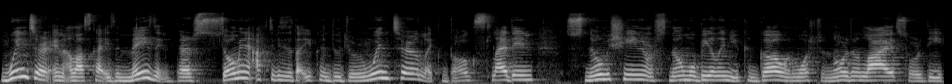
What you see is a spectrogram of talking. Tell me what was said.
Winter in Alaska is amazing. There are so many activities that you can do during winter, like dog sledding, snow machine or snowmobiling. You can go and watch the northern lights or the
